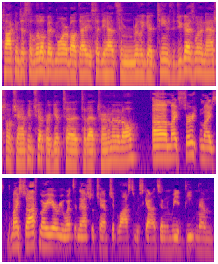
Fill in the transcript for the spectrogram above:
talking just a little bit more about that. You said you had some really good teams. Did you guys win a national championship or get to, to that tournament at all? Uh, my first, my my sophomore year, we went to the national championship, lost to Wisconsin, and we had beaten them.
